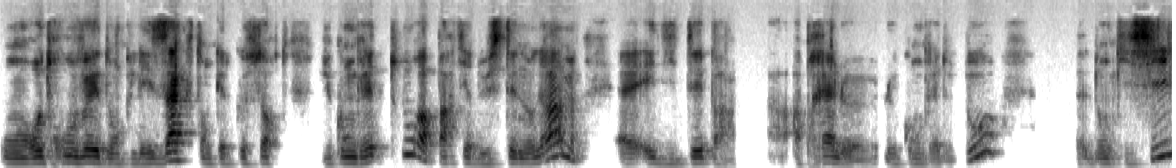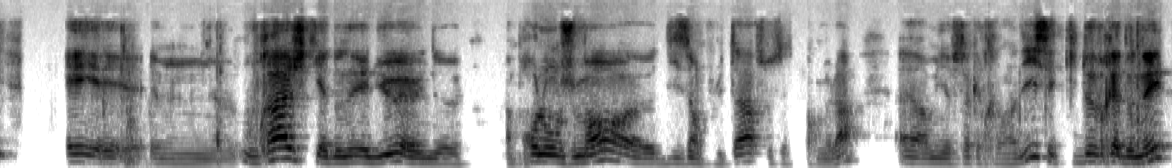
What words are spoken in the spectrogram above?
où on retrouvait donc les actes en quelque sorte du congrès de Tours à partir du sténogramme édité par après le, congrès de Tours, euh, donc ici, et euh, ouvrage qui a donné lieu à une, un prolongement euh, dix ans plus tard sous cette forme-là, en 1990, et qui devrait donner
